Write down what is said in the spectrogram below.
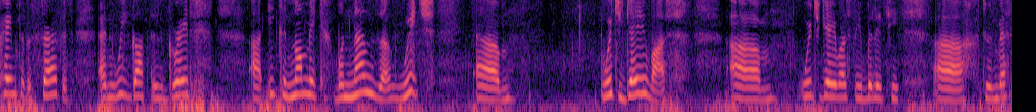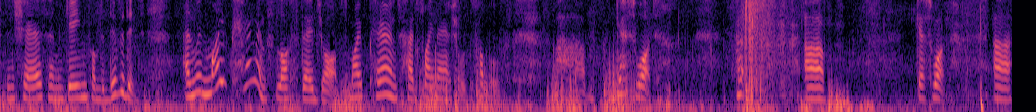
came to the surface, and we got this great uh, economic bonanza, which um, which gave us. Um, which gave us the ability uh, to invest in shares and gain from the dividends. And when my parents lost their jobs, my parents had financial troubles. Um, guess what? um, guess what? Uh,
